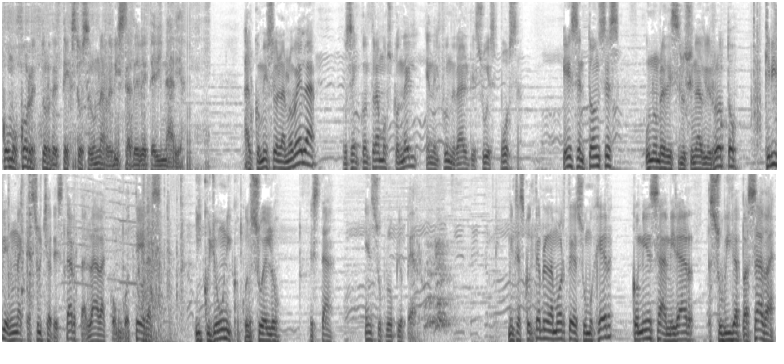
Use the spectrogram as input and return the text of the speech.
como corrector de textos en una revista de veterinaria. Al comienzo de la novela, nos encontramos con él en el funeral de su esposa. Es entonces un hombre desilusionado y roto que vive en una casucha destartalada con goteras y cuyo único consuelo está en su propio perro. Mientras contempla la muerte de su mujer, comienza a mirar su vida pasada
